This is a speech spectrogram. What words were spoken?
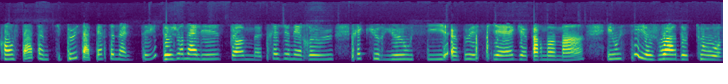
constate un petit peu sa personnalité de journaliste, homme très généreux, très curieux aussi, un peu espiègle par moments, et aussi le joueur de tour.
